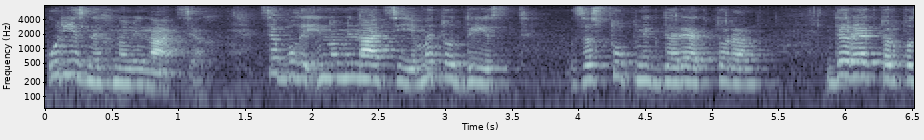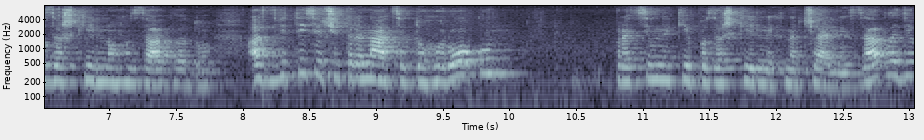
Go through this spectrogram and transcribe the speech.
у різних номінаціях. Це були і номінації методист, заступник директора, директор позашкільного закладу. А з 2013 року працівники позашкільних навчальних закладів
